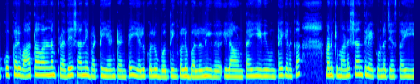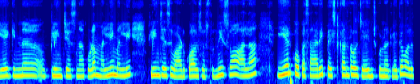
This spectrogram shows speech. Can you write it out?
ఒక్కొక్కరి వాతావరణం ప్రదేశాన్ని బట్టి ఏంటంటే ఎలుకలు బొద్దింకలు బల్లులు ఇవి ఇలా ఉంటాయి. ఇవి ఉంటే కనుక మనకి మనశ్శాంతి లేకుండా చేస్తాయి. ఏ గిన్నె క్లీన్ చేసినా కూడా మళ్ళీ మళ్ళీ క్లీన్ చేసి వాడుకోవాల్సి వస్తుంది. సో అలా ఇయర్కి ఒకసారి పెస్ట్ కంట్రోల్ చేయించుకున్నట్లయితే వాళ్ళు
